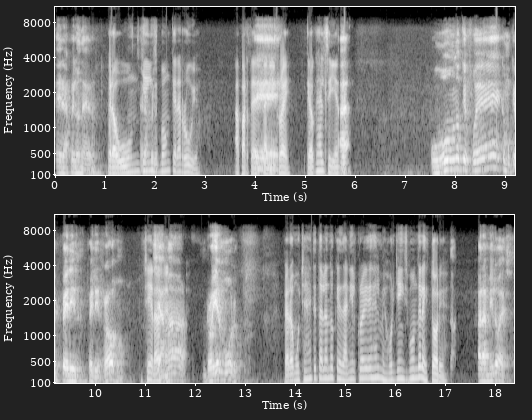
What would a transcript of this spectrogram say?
Era pelo negro. Pero hubo un Era James pelo- Bond que era rubio. Aparte de Eh, Daniel Craig. Creo que es el siguiente. ah, Hubo uno que fue como que pelir- pelirrojo. sí, era. Se eh, llama Roger Moore. Pero mucha gente está hablando que Daniel Craig es el mejor James Bond de la historia. Para mí lo es.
